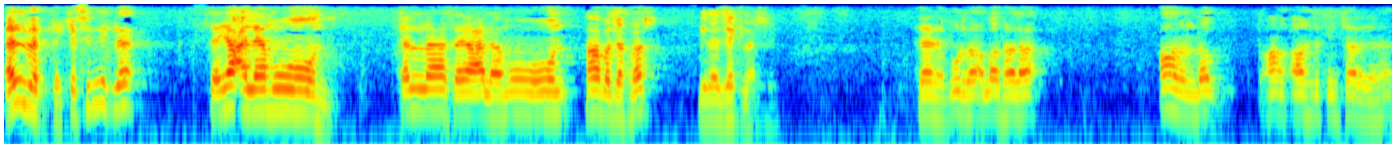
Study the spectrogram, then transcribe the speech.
Elbette. Kesinlikle seya'lemun. Kella seya'lemun. Ne yapacaklar? Bilecekler. Yani burada Allah Teala anında ahireti inkar edene,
